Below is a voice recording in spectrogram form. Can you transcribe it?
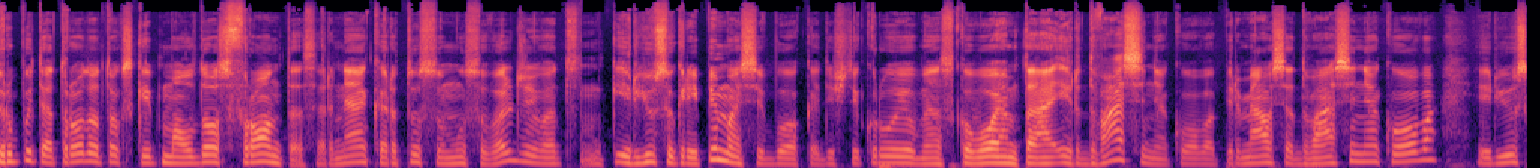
truputį atrodo toks kaip maldos frontas, ar ne, kartu su mūsų valdžiai. Vat, ir jūsų kreipimasi buvo, kad iš tikrųjų mes kovojam tą ir dvasinę kovą, pirmiausia dvasinę kovą, ir jūs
